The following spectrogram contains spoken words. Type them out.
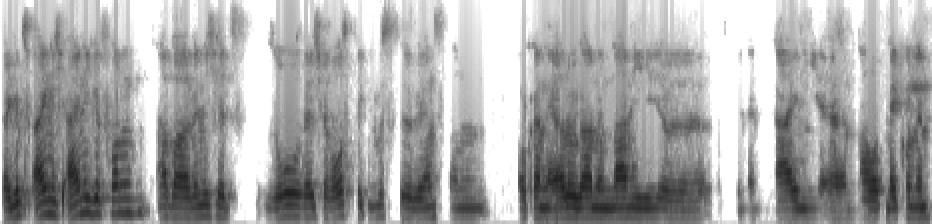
da gibt es eigentlich einige von, aber wenn ich jetzt so welche rauspicken müsste, wären es dann Okan Erdogan und Nani äh, Naini, äh, Howard Mekkonen,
